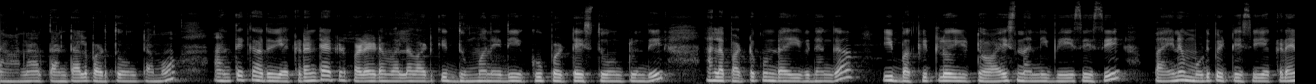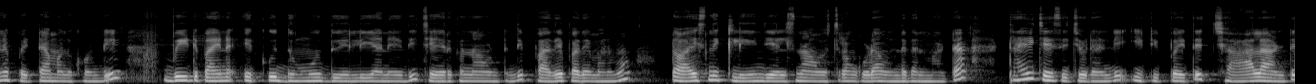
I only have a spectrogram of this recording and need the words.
నానా తంటాలు పడుతూ ఉంటాము. అంతేకాదు ఎక్కడంటే అక్కడ పడేయడం వల్ల వాటికి దుమ్ము అనేది ఎక్కువ పట్టేస్తూ ఉంటుంది. అలా పట్టకుండా ఈ విధంగా ఈ బకెట్లో ఈ టాయ్స్ అన్ని వేసేసి పైన ముడి పెట్టేసి ఎక్కడైనా పెట్టామనుకోండి వీటిపైన ఎక్కువ దుమ్ము ధూళి అనేది చేరకుండా ఉంటుంది. పదే పదే మనము టాయ్స్ని క్లీన్ చేయాల్సిన అవసరం కూడా ఉండదన్నమాట. ట్రై చేసి చూడండి. ఈ టిప్ అయితే చాలా అంటే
